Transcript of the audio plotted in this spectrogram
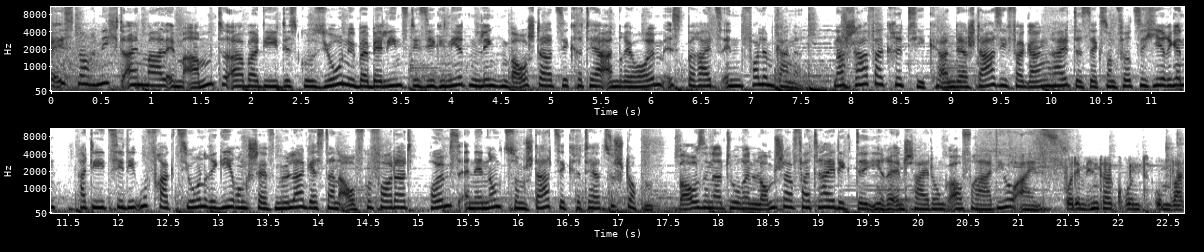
Er ist noch nicht einmal im Amt, aber die Diskussion über Berlins designierten linken Baustaatssekretär André Holm ist bereits in vollem Gange. Nach scharfer Kritik an der Stasi-Vergangenheit des 46-Jährigen hat die CDU-Fraktion Regierungschef Müller gestern aufgefordert, Holms Ernennung zum Staatssekretär zu stoppen. Bausenatorin Lomscher verteidigte ihre Entscheidung auf Radio 1. Vor dem Hintergrund, um was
